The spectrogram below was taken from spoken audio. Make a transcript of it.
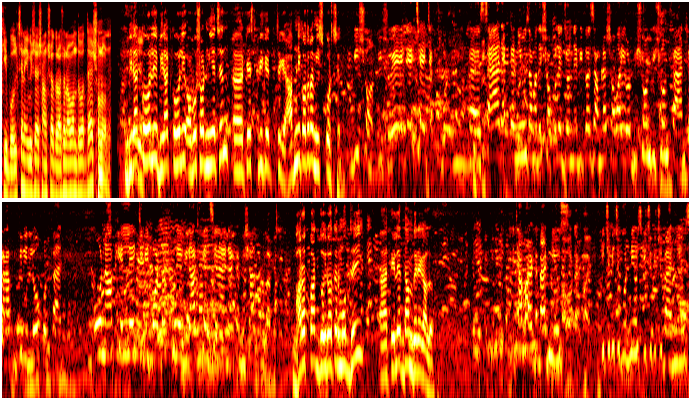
কি বলছেন এই বিষয়ে সাংসদ রচনা বন্দ্যোপাধ্যায়? শুনুন। বিরাট কোহলি বিরাট কোহলি অবসর নিয়েছেন টেস্ট ক্রিকেট থেকে। আপনি কতটা মিস করছেন? ভীষণ ভীষণ। এটা এটা এটা স্যাড একটা নিউজ আমাদের সকলের জন্য বিকজ আমরা সবাই ওর ভীষণ ভীষণ ফ্যান সারা পৃথিবীর লোক ওর ফ্যান ও না খেললে টিভির পর্দা খুলে বিরাট খেলছে না এটা একটা বিশাল বড় ব্যাপার। ভারত পাক দ্বৈরথের মধ্যেই তেলের দাম বেড়ে গেল। আবার একটা ব্যাড নিউজ কিছু কিছু গুড নিউজ কিছু কিছু ব্যাড নিউজ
